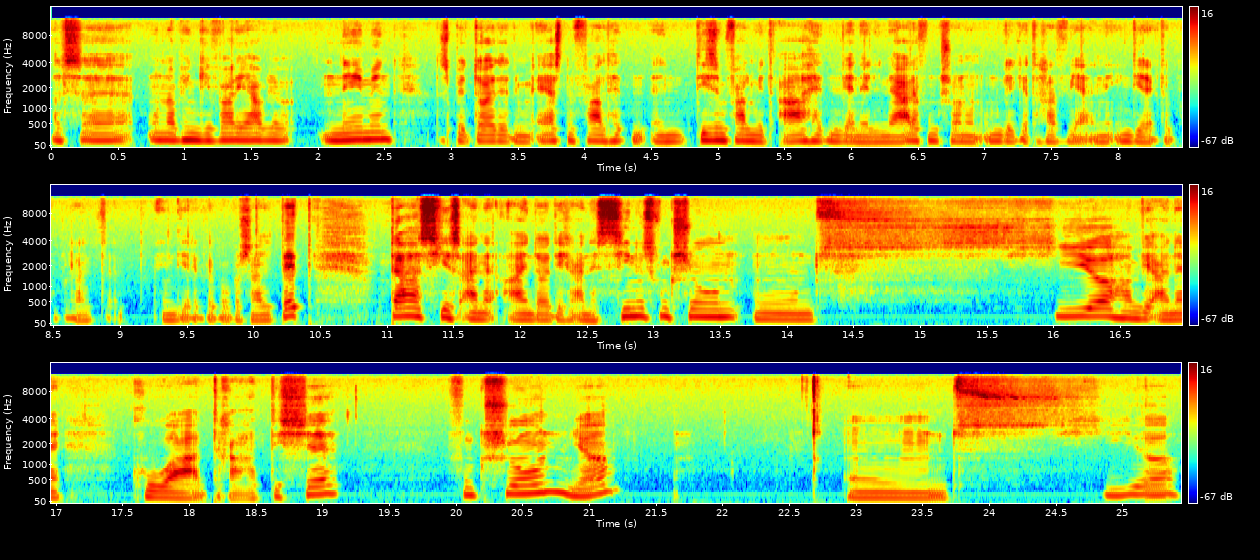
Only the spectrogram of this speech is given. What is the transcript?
als unabhängige Variable nehmen. Das bedeutet, im ersten Fall hätten, in diesem Fall mit a hätten wir eine lineare Funktion und umgekehrt haben wir eine indirekte Proportionalität. indirekte Proportionalität. Das hier ist eine, eindeutig eine Sinusfunktion und hier haben wir eine quadratische Funktion, ja. Und hier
